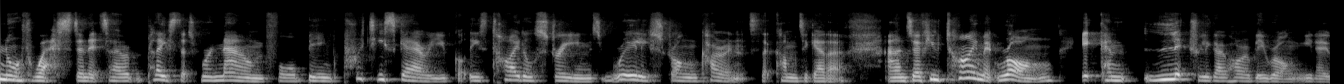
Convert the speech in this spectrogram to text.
northwest and it's a place that's renowned for being pretty scary. You've got these tidal streams really strong currents that come together. And so if you time it wrong it can literally go horribly wrong. You know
